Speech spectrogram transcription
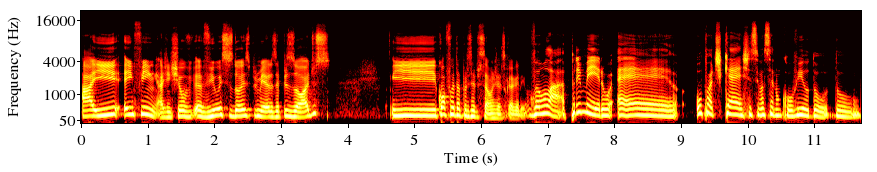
aí, enfim, a gente viu esses dois primeiros episódios. E qual foi a tua percepção, Jéssica Grego? Vamos lá. Primeiro, é... o podcast, se você nunca ouviu do, do,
